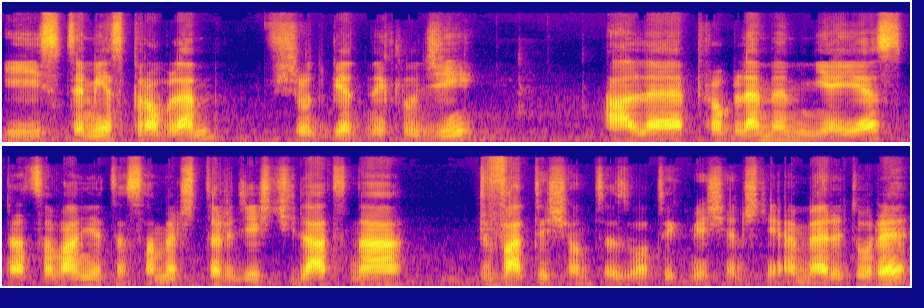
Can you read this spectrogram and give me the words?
I z tym jest problem wśród biednych ludzi, ale problemem nie jest pracowanie te same 40 lat na 2000 złotych miesięcznie emerytury,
